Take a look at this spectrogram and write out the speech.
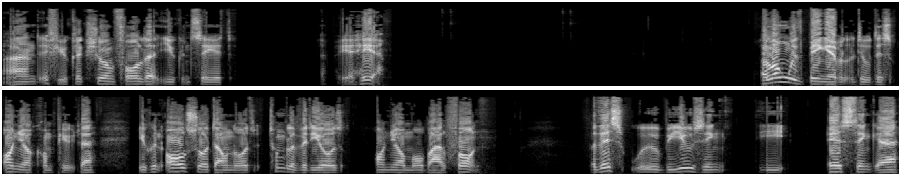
and if you click show in folder you can see it appear here. Along with being able to do this on your computer, you can also download Tumblr videos on your mobile phone. For this we will be using the Acethinker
